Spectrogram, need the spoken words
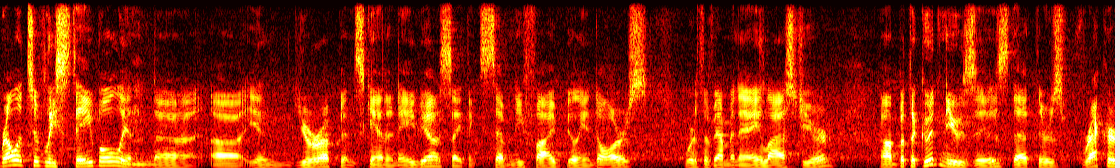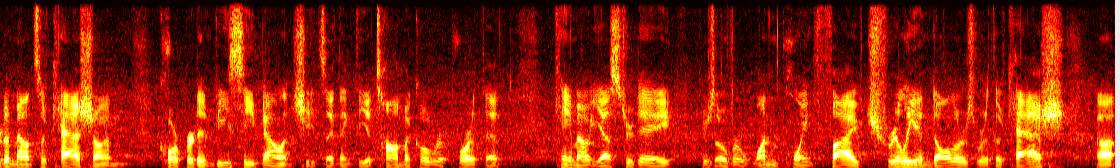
relatively stable in, uh, uh, in Europe and Scandinavia. So I think $75 billion worth of M&A last year. Um, but the good news is that there's record amounts of cash on corporate and VC balance sheets. I think the Atomico report that came out yesterday, there's over $1.5 trillion worth of cash uh,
